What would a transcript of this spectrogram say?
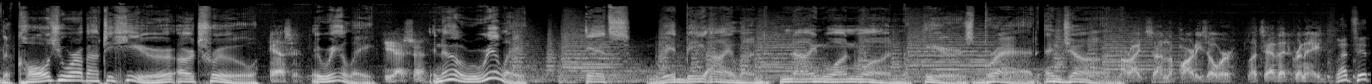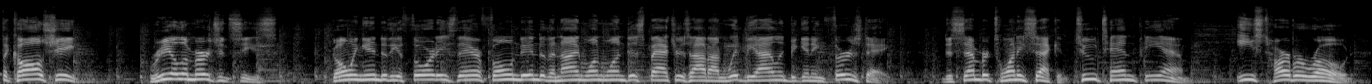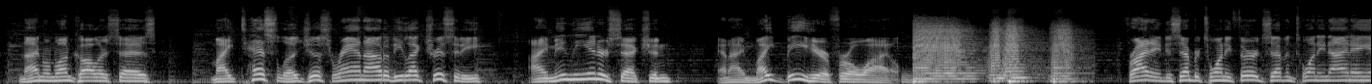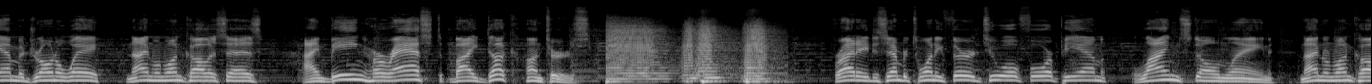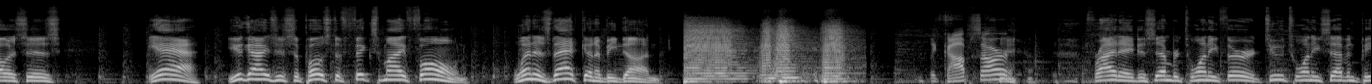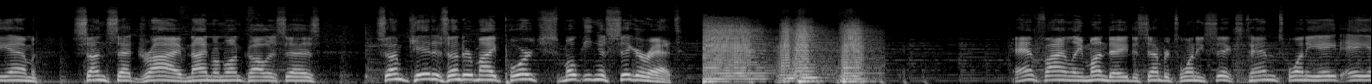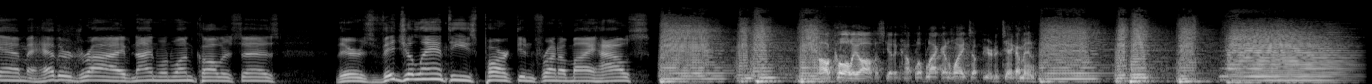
The calls you are about to hear are true. Yes, sir. Really? Yes, sir. No, really. It's Whidbey Island 911. Here's Brad and John. All right, son, the party's over. Let's have that grenade. Let's hit the call sheet. Real emergencies. Going into the authorities there, phoned into the 911 dispatchers out on Whidbey Island beginning Thursday, December 22nd, 2:10 p.m. East Harbor Road. 911 caller says, "My Tesla just ran out of electricity. I'm in the intersection and I might be here for a while." Friday, December 23rd, 7:29 a.m. Madrona Way. 911 caller says, "I'm being harassed by duck hunters." Friday, December 23rd, 2:04 p.m. Limestone Lane. 911 caller says, "Yeah, you guys are supposed to fix my phone. When is that going to be done?" The cops are? Friday, December 23rd, 2:27 p.m., Sunset Drive. 911 caller says, "Some kid is under my porch smoking a cigarette." And finally, Monday, December 26, 10:28 a.m., Heather Drive. 911 caller says, "There's vigilantes parked in front of my house." I'll call the office, get a couple of black and whites up here to take them in.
